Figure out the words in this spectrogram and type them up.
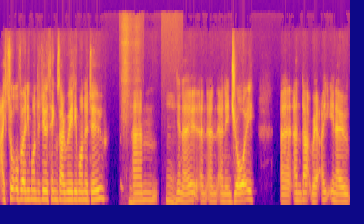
I sort of only want to do things I really want to do, um, Hmm. you know, and and, and enjoy, uh, and that re- I- you know,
